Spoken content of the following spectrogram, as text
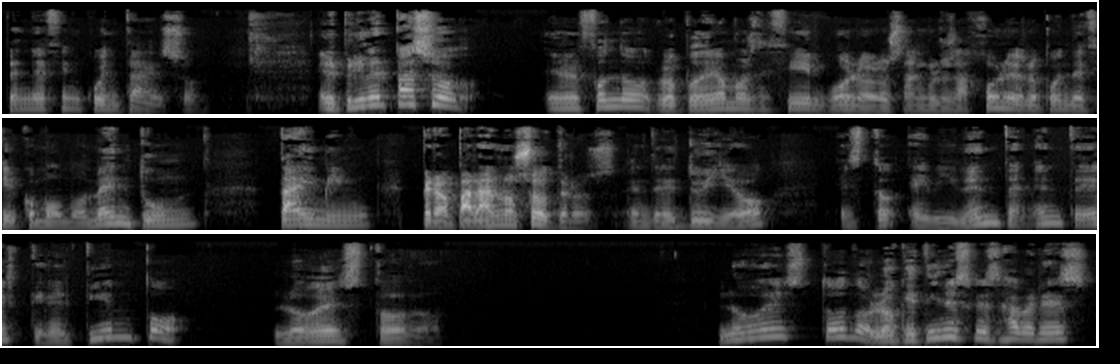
Tened en cuenta eso. El primer paso, en el fondo, lo podríamos decir, bueno, los anglosajones lo pueden decir como momentum, timing, pero para nosotros, entre tú y yo, esto evidentemente es que el tiempo lo es todo. Lo es todo. Lo que tienes que saber es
